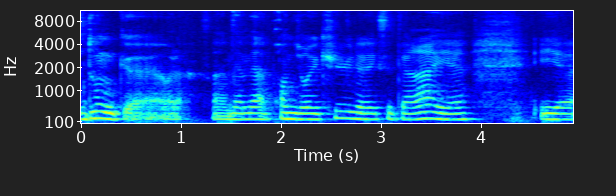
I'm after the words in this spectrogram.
Donc euh, voilà ça m'a amené à prendre du recul etc et et, euh,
